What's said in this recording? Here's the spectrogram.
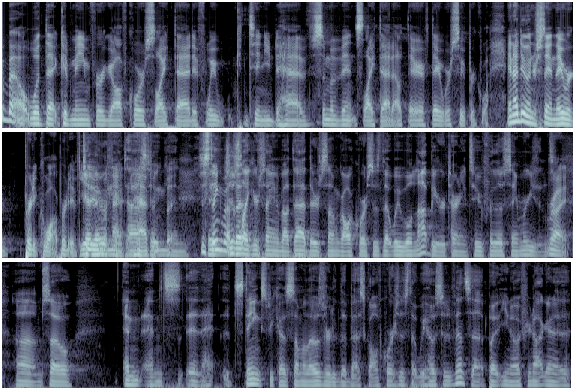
about what that could mean for a golf course like that if we continued to have some events like that out there, if they were super cool. And I do understand they were pretty cooperative Yeah, too they were when that fantastic. happened. But and just think about just that. like you're saying about that. There's some golf courses that we will not be returning to for those same reasons. Right. Um. So, and and it it stinks because some of those are the best golf courses that we hosted events at. But you know, if you're not going to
